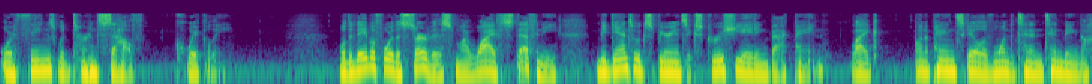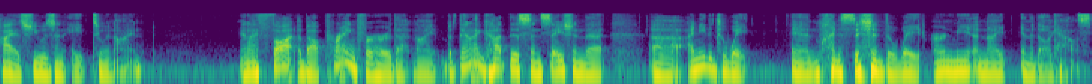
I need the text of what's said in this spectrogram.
or things would turn south quickly. Well, the day before the service, my wife, Stephanie, began to experience excruciating back pain. Like on a pain scale of 1 to 10, 10 being the highest, she was an 8 to a 9. And I thought about praying for her that night, but then I got this sensation that uh, I needed to wait. And my decision to wait earned me a night in the doghouse.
